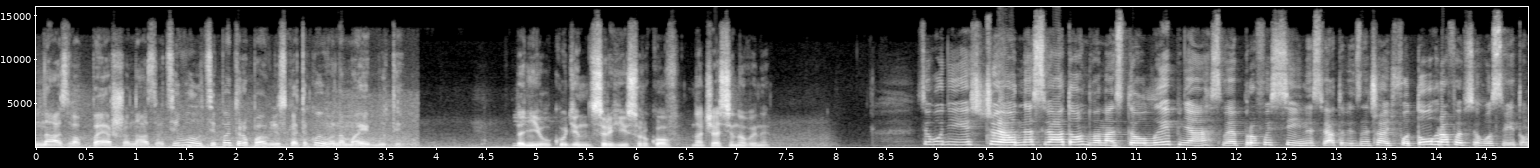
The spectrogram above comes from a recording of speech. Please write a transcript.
назва, перша назва цієї вулиці Петропавлівська, такою вона має бути. Даніїл Кудін, Сергій Сурков. На часі новини. Сьогодні є ще одне свято. 12 липня своє професійне свято відзначають фотографи всього світу.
